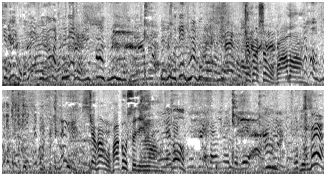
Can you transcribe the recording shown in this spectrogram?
这大骨头没你给我称那边的胖猪一个分，这是我再看不这块是五花吗？好猪的，回家一吃不吃。这块五花够十斤吗？够，有味儿，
